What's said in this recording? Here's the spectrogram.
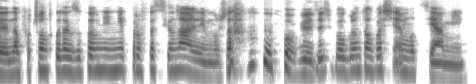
y, na początku tak zupełnie nieprofesjonalnie, można powiedzieć, bo oglądam właśnie emocjami.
